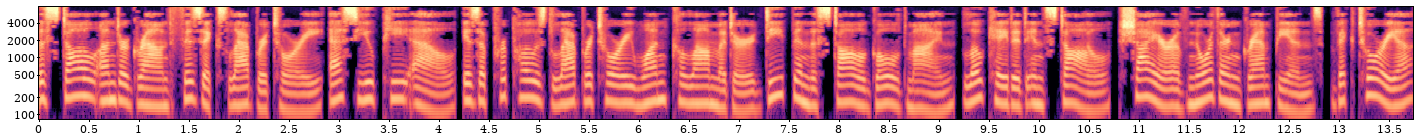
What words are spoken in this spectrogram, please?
The Stawell Underground Physics Laboratory is a proposed laboratory 1 km deep in the Stawell gold mine, located in Stawell, Shire of Northern Grampians, Victoria,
